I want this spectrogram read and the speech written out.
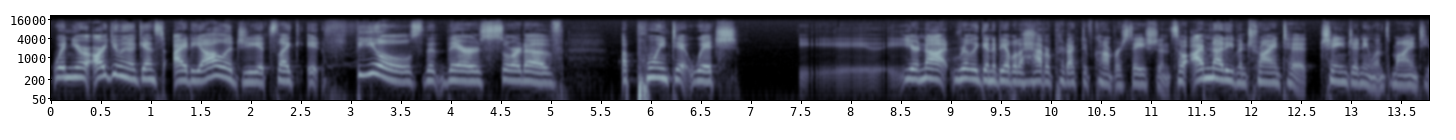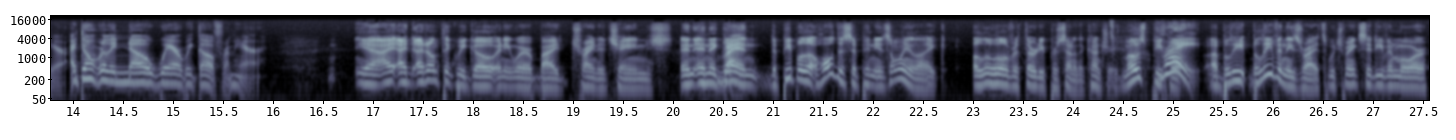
when you're arguing against ideology, it's like it feels that there's sort of a point at which you're not really going to be able to have a productive conversation. So I'm not even trying to change anyone's mind here. I don't really know where we go from here. yeah, I, I don't think we go anywhere by trying to change. And and again, the people that hold this opinion is only like a little over thirty percent of the country. Most people Right. uh, believe believe in these rights, which makes it even more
